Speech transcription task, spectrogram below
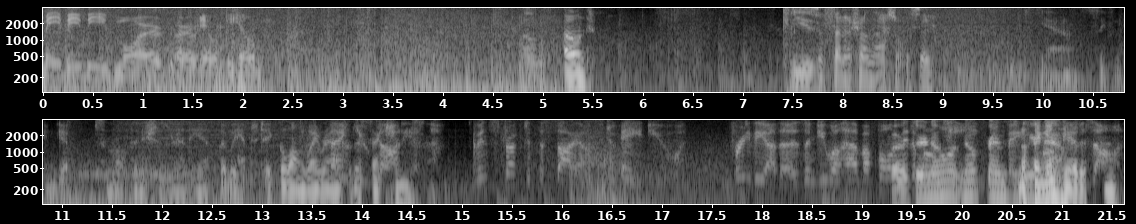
maybe be more or able to be killed. Oh, Owned. Could use a finish on that, actually. So Yeah, let's see if we can get some more finishes around here. But we have to take the long way around Thank for this you, section. Guardian. I've instructed the scions to aid you. Free the others, and you will have a Oh, is there no- no friends in Nothing in here this Zahn. time.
